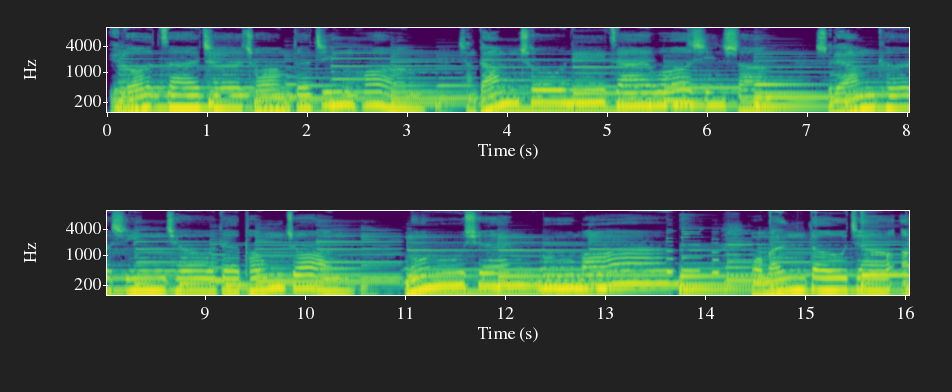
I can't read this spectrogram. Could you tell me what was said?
雨落在车窗的金黄，像当初你在我心上，是两颗星球的碰撞，目眩目盲。我们都骄傲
